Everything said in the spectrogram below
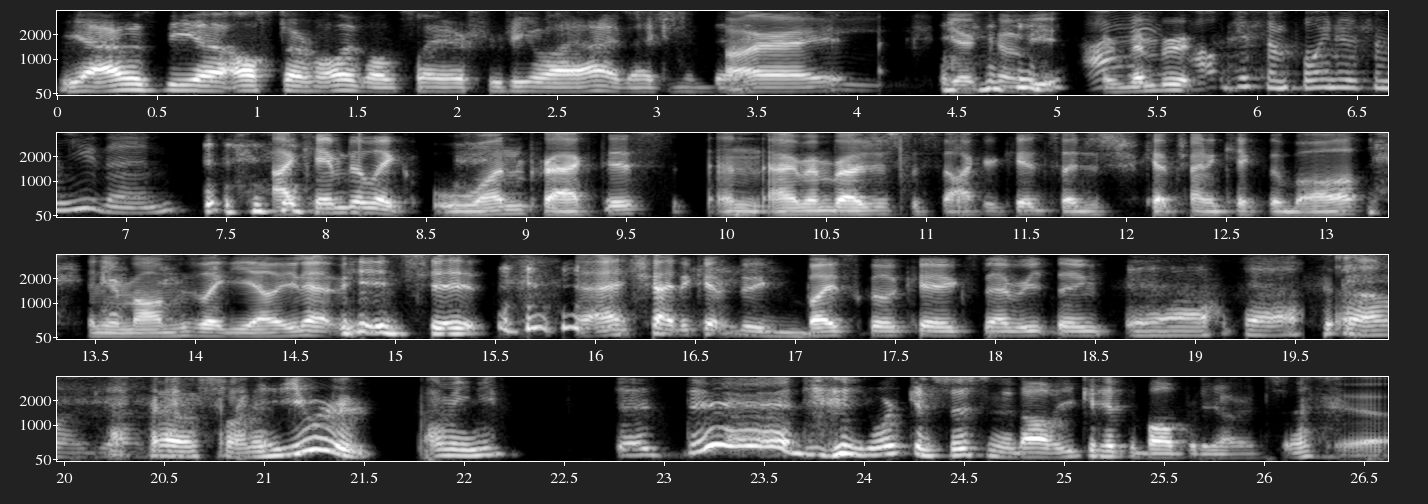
yeah, I was the uh, all star volleyball player for VYI back in the day. All right. Hey, Yeah, Kobe. I- remember I'll get some pointers from you then. I came to like one practice and I remember I was just a soccer kid, so I just kept trying to kick the ball. And your mom was like yelling at me and shit. And I tried to keep doing bicycle kicks and everything. yeah, yeah. Oh my god, that was funny. You were, I mean, you, uh, you weren't consistent at all. You could hit the ball pretty hard. So Yeah.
